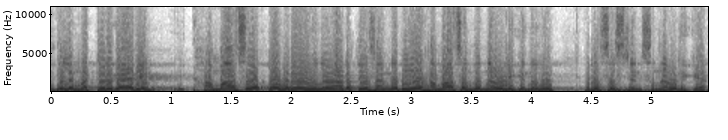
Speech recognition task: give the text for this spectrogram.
ഇതിലെ മറ്റൊരു കാര്യം ഹമാസ് ഒക്ടോബർ ഏഴിന് നടത്തിയ സംഗതിയെ ഹമാസ് എന്തെന്നാണ് വിളിക്കുന്നത്? റെസിസ്റ്റൻസ് എന്നാണ് വിളിക്കുക.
